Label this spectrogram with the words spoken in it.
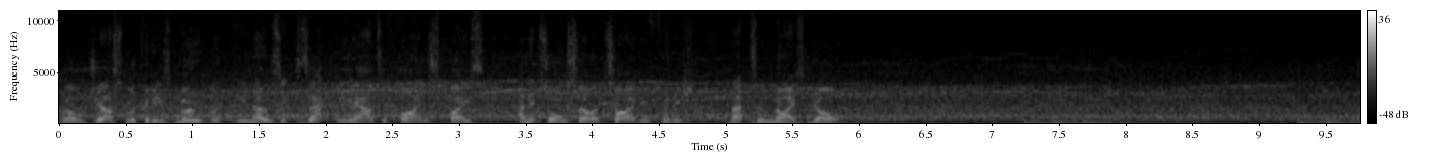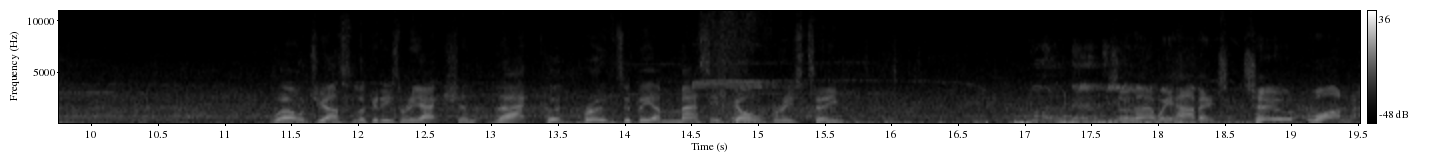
Well, just look at his movement. He knows exactly how to find space, and it's also a tidy finish. That's a nice goal. Well, just look at his reaction. That could prove to be a massive goal for his team. So there we have it, 2-1.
